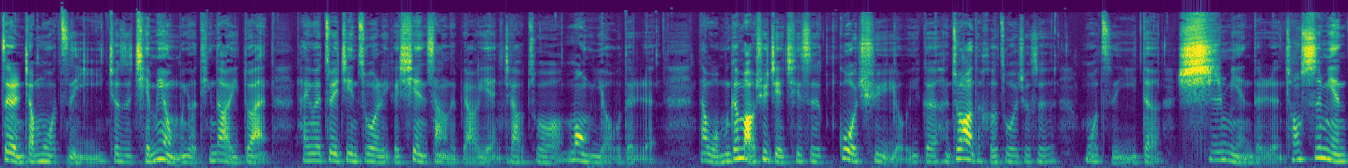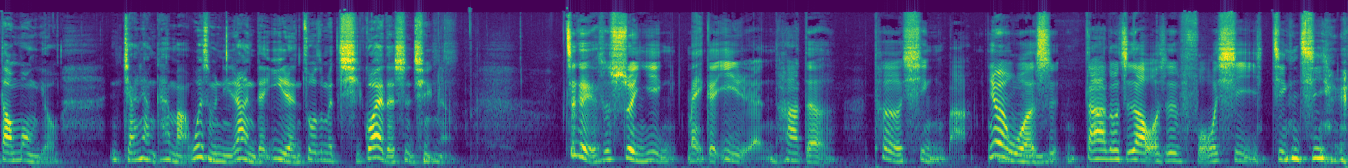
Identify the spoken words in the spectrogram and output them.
这个人叫莫子怡，就是前面我们有听到一段，他因为最近做了一个线上的表演，叫做《梦游的人》。那我们跟宝旭姐其实过去有一个很重要的合作，就是莫子怡的《失眠的人》，从失眠到梦游，你讲讲看吧，为什么你让你的艺人做这么奇怪的事情呢？这个也是顺应每个艺人他的。特性吧，因为我是、嗯、大家都知道我是佛系经纪人。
